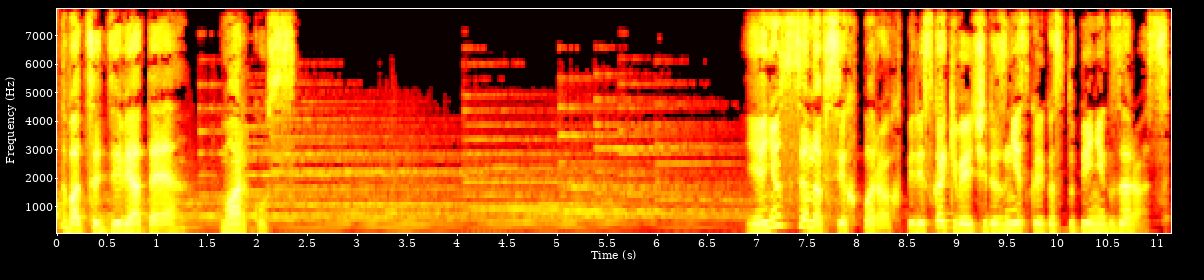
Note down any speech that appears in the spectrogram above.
29. Маркус. Я несся на всех парах, перескакивая через несколько ступенек за раз.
